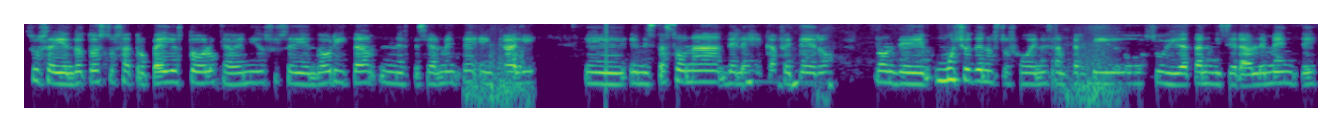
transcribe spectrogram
sucediendo, todos estos atropellos, todo lo que ha venido sucediendo ahorita, mm, especialmente en Cali, eh, en esta zona del eje cafetero, donde muchos de nuestros jóvenes han perdido su vida tan miserablemente.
